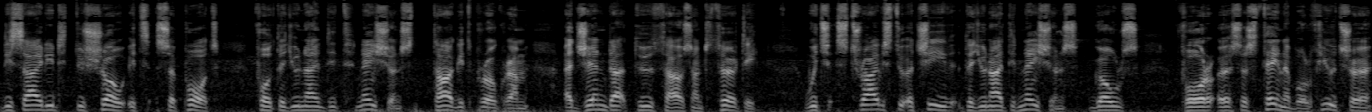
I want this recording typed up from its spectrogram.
decided to show its support for the United Nations target program Agenda 2030, which strives to achieve the United Nations goals for a sustainable future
